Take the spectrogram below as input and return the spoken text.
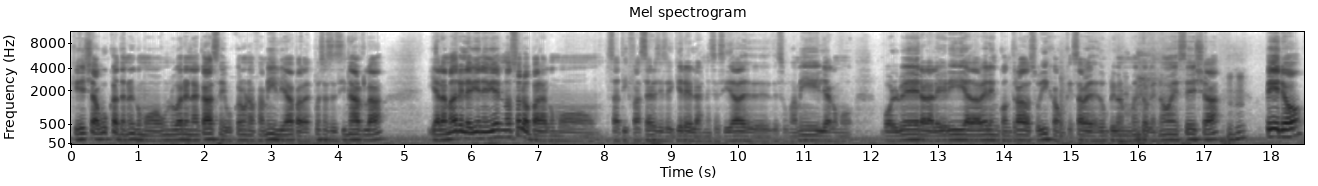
que ella busca tener como un lugar en la casa y buscar una familia para después asesinarla. Y a la madre le viene bien no solo para como satisfacer, si se quiere, las necesidades de, su familia, como volver a la alegría de haber encontrado a su hija, aunque sabe desde un primer momento que no es ella, pero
